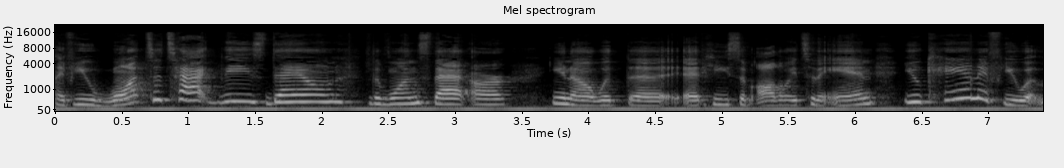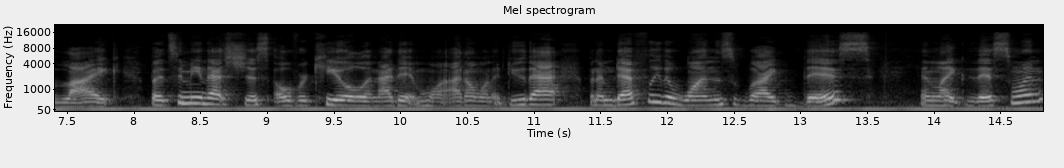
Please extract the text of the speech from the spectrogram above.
if you want to tack these down, the ones that are you know, with the adhesive all the way to the end. You can if you would like, but to me that's just overkill and I didn't want, I don't want to do that. But I'm definitely the ones like this and like this one,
